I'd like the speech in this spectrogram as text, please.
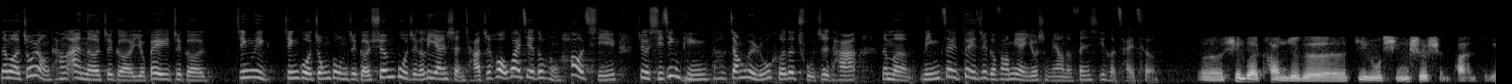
那么周永康案呢，这个有被这个经历经过中共这个宣布这个立案审查之后，外界都很好奇，这个习近平他将会如何的处置他？那么您在对这个方面有什么样的分析和猜测？呃，现在看这个进入刑事审判，这个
